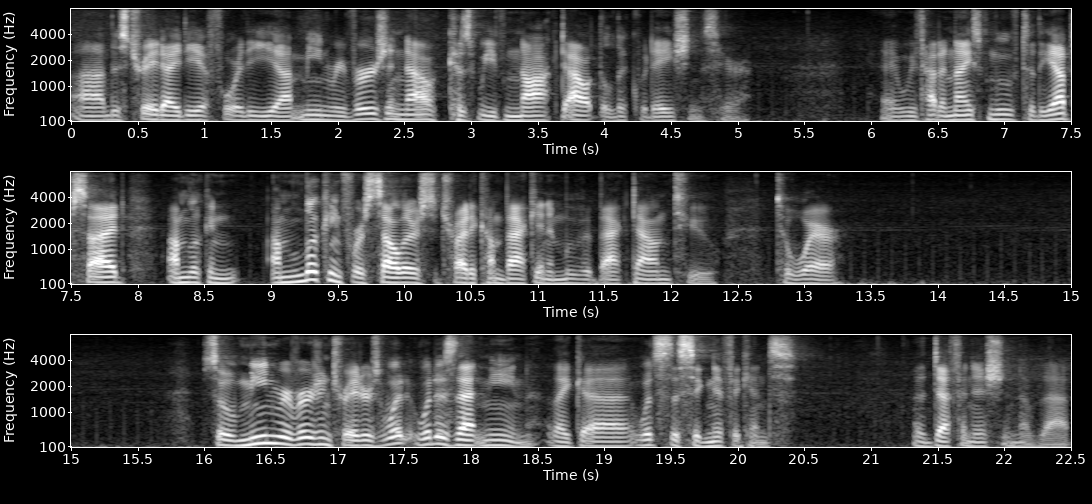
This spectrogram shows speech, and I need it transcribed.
uh, this trade idea for the uh, mean reversion now because we've knocked out the liquidations here. And we've had a nice move to the upside. I'm looking I'm looking for sellers to try to come back in and move it back down to to where. So mean reversion traders, what what does that mean? Like, uh, what's the significance, the definition of that?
